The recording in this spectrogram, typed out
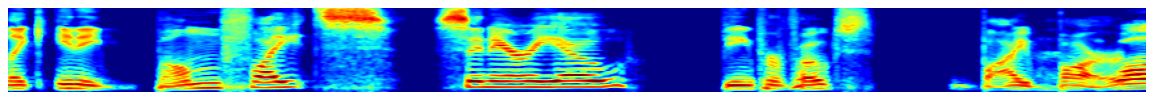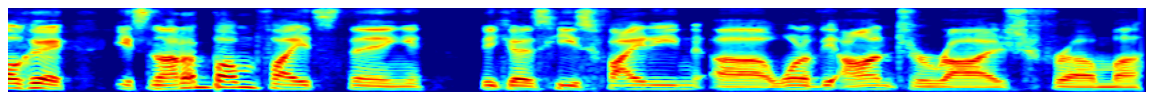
like in a bum fights scenario being provoked by Bart. Well, okay, it's not a bum fights thing because he's fighting uh, one of the entourage from. Uh,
